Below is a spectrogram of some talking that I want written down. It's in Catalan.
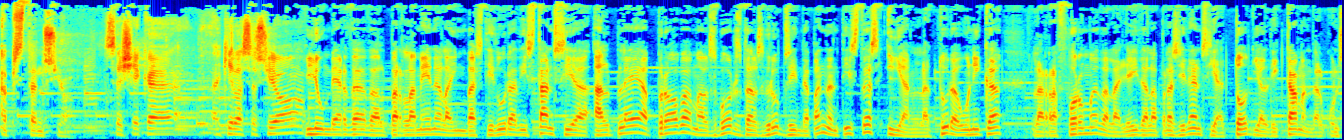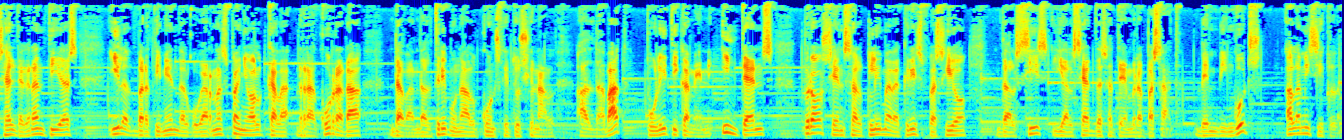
abstenció. S'aixeca aquí la sessió. Llum verda del Parlament a la investidura a distància. El ple aprova amb els vots dels grups independentistes i en lectura única la reforma de la llei de la presidència, tot i el dictamen del Consell de Garanties i l'advertiment del govern espanyol que la recorrerà davant del Tribunal Constitucional. El debat, políticament intens, però sense el clima de crispació del 6 i el 7 de setembre passat. Benvinguts a l'Hemicicle.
